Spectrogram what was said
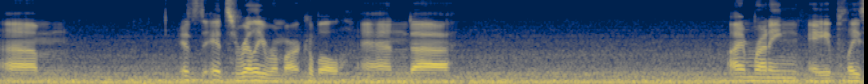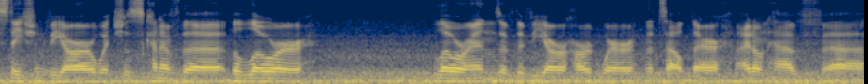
Um, it's it's really remarkable, and uh, I'm running a PlayStation VR, which is kind of the the lower lower end of the VR hardware that's out there. I don't have. Uh,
